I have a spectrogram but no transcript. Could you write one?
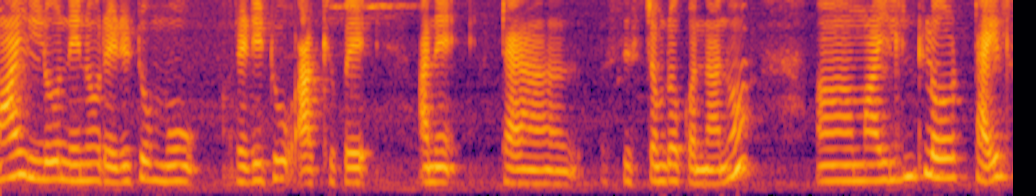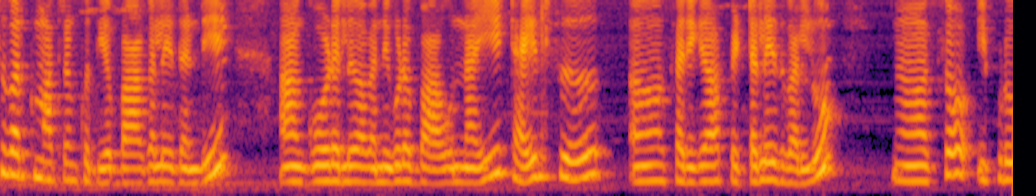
మా ఇల్లు నేను ready to move ready to occupy అనే టా సిస్టంలో కొన్నాను. మా ఇంట్లో టైల్స్ వర్క్ మాత్రం కొద్దిగా బాగలేదండి. గోడలు అవన్నీ కూడా బాగున్నాయి. టైల్స్ సరిగా పెట్టలేదు వాళ్ళు. సో ఇప్పుడు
